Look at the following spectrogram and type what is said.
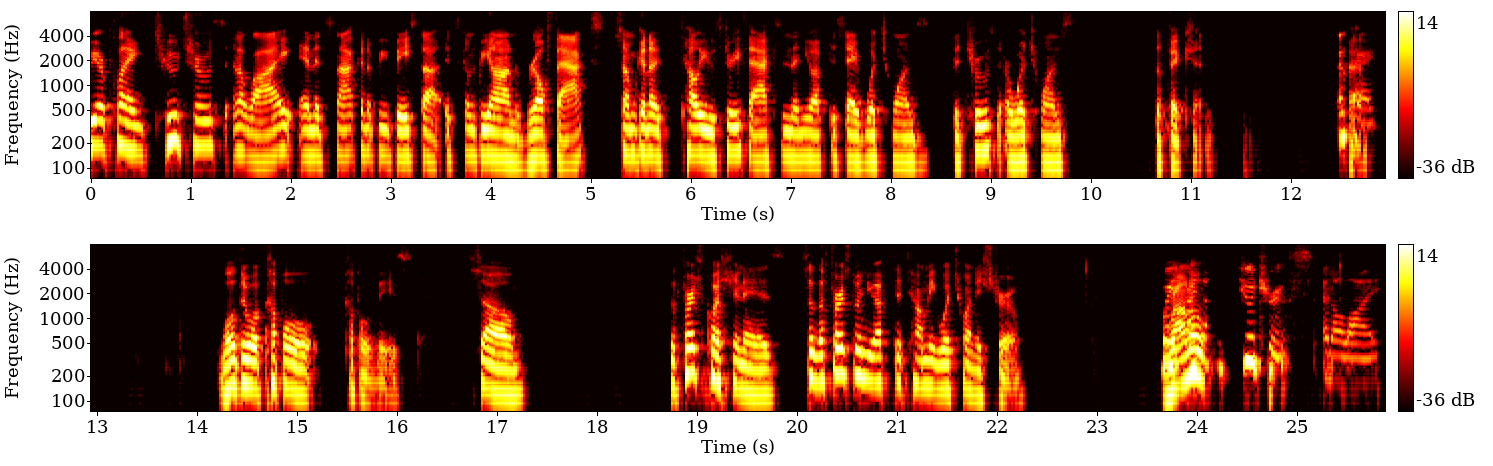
We are playing two truths and a lie, and it's not going to be based on. It's going to be on real facts. So I'm going to tell you three facts, and then you have to say which one's the truth or which one's the fiction. Okay. Okay. We'll do a couple couple of these. So the first question is so the first one you have to tell me which one is true. Wait, Ronald two truths and a lie.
